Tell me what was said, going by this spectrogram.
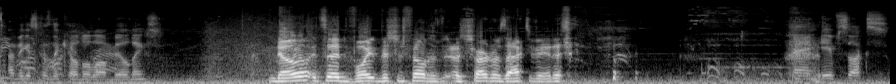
We I think it's because they killed a lot of buildings. No, it said void mission failed. A shard was activated. Man, game sucks.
